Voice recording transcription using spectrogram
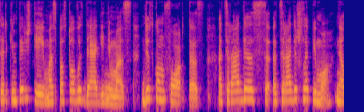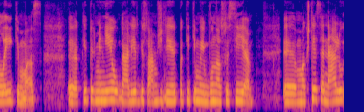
tarkim perštėjimas pastovus deginimas diskomfortas atsiradęs atsiradę šlapimo nelaikymas. E, kaip ir minėjau gali irgi su amžiniai pakitimai būna susiję e, makšties sienelių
